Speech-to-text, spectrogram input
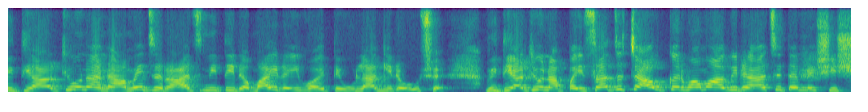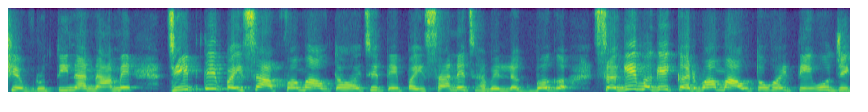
વિદ્યાર્થીઓના નામે જ રાજનીતિ રમાઈ રહી હોય તેવું લાગી રહ્યું છે. વિદ્યાર્થીઓના પૈસા જ ચાવ કરવામાં આવી રહ્યા છે, તેમને શિષ્યવૃત્તિના નામે જે તે પૈસા આપવામાં આવતા હોય છે તે પૈસાને જ હવે લગભગ સગે વગે કરવામાં આવતો હોય તેવો જે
